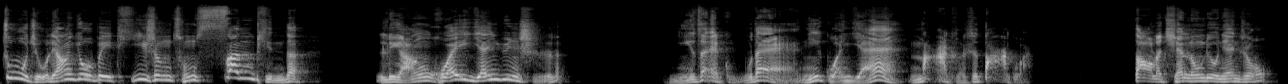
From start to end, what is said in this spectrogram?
祝九良又被提升从三品的两淮盐运使了。你在古代，你管盐，那可是大官。到了乾隆六年之后，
